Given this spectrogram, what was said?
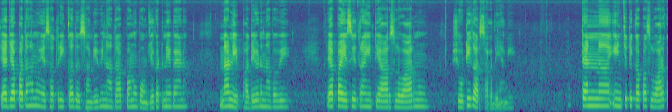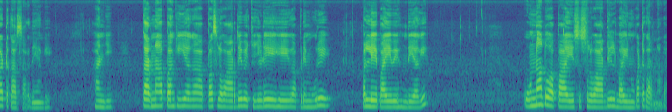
ਤੇ ਅੱਜ ਆਪਾਂ ਤੁਹਾਨੂੰ ਐਸਾ ਤਰੀਕਾ ਦੱਸਾਂਗੇ ਵੀ ਨਾ ਤਾਂ ਆਪਾਂ ਨੂੰ ਪੌਂਚੇ ਕੱਟਣੇ ਪੈਣ, ਨਾ ਨੇਫਾ ਦੇੜਨਾ ਪਵੇ, ਤੇ ਆਪਾਂ ਇਸੇ ਤਰ੍ਹਾਂ ਹੀ ਤਿਆਰ ਸਲਵਾਰ ਨੂੰ ਛੋਟੀ ਕਰ ਸਕਦੇ ਆਂਗੇ ਤਿੰਨ ਇੰਚ ਤੱਕ ਆਪਾਂ ਸਲਵਾਰ ਕੱਟ ਕਰ ਸਕਦੇ ਆਂਗੇ। ਹਾਂਜੀ। ਕਰਨਾ ਆਪਾਂ ਕੀ ਹੈਗਾ, ਆਪਾਂ ਸਲਵਾਰ ਦੇ ਵਿੱਚ ਜਿਹੜੇ ਇਹ ਆਪਣੇ ਮੂਹਰੇ ਪੱਲੇ ਪਾਏ ਹੋਏ ਹੁੰਦੇ ਹੈਗੇ ਉਹਨਾਂ ਤੋਂ ਆਪਾਂ ਇਸ ਸਲਵਾਰ ਦੀ ਲੰਬਾਈ ਨੂੰ ਘੱਟ ਕਰਨਾਗਾ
